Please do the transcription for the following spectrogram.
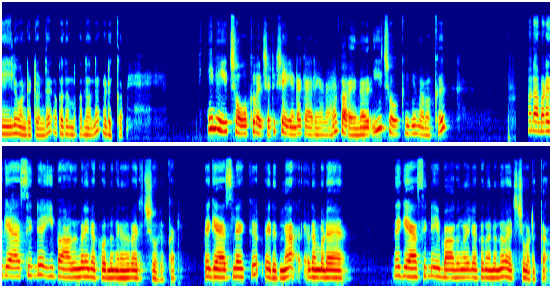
വെയിൽ കൊണ്ടിട്ടുണ്ട്. അപ്പോൾ നമുക്കൊന്നൊന്ന് എടുക്കാം. ഇനി ഈ ചോക്ക് വെച്ചിട്ട് ചെയ്യേണ്ട കാര്യങ്ങളാണ് പറയുന്നത്. ഈ ചോക്ക് ഇനി നമുക്ക് നമ്മുടെ ഗ്യാസിന്റെ ഈ ഭാഗങ്ങളിലൊക്കെ ഒന്ന് ഇങ്ങനെ വരച്ചു കൊടുക്കാം. ഇപ്പം ഗ്യാസിലേക്ക് വരുന്ന നമ്മുടെ ഗ്യാസിന്റെ ഈ ഭാഗങ്ങളിലൊക്കെ നല്ലൊന്ന് വരച്ചു കൊടുക്കാം.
